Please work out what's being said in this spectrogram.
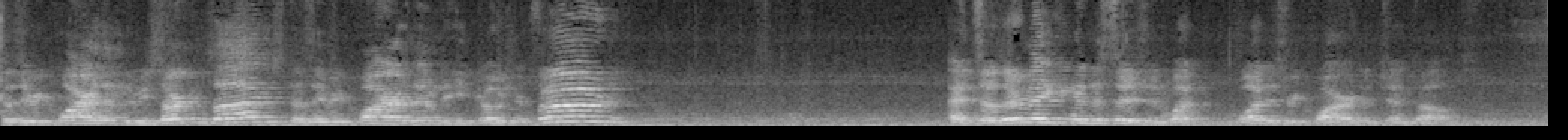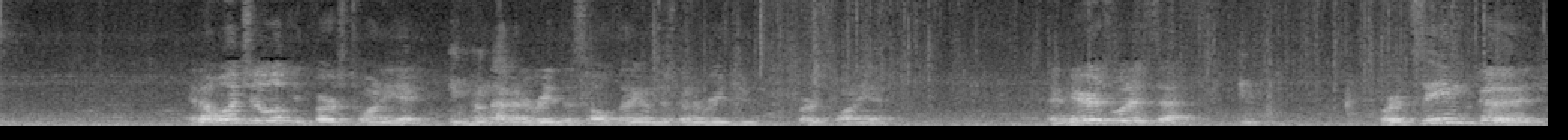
Does he require them to be circumcised? Does he require them to eat kosher food? And so they're making a decision what, what is required of Gentiles. And I want you to look at verse 28. I'm not going to read this whole thing, I'm just going to read you verse 28. And here's what it says For it seemed good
